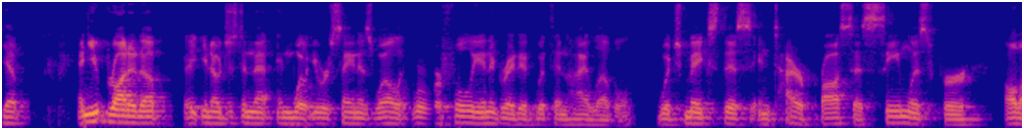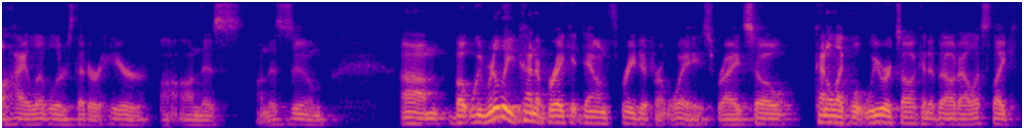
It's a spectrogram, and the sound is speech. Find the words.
Yep. And you brought it up, uh, you know, just in that in what you were saying as well. We're fully integrated within HighLevel, which makes this entire process seamless for all the high levelers that are here on this on this Zoom. Um, but we really kind of break it down three different ways, right? So kind of like what we were talking about, Alex. Like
